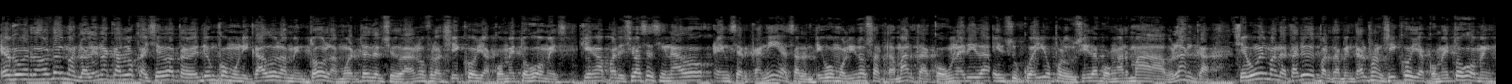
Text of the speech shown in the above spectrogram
El gobernador del Magdalena, Carlos Caicedo, a través de un comunicado lamentó la muerte del ciudadano Francisco Giacometo Gómez, quien apareció asesinado en cercanías al antiguo molino Santa Marta con una herida en su cuello producida con arma blanca. Según el mandatario departamental Francisco Giacometo Gómez,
